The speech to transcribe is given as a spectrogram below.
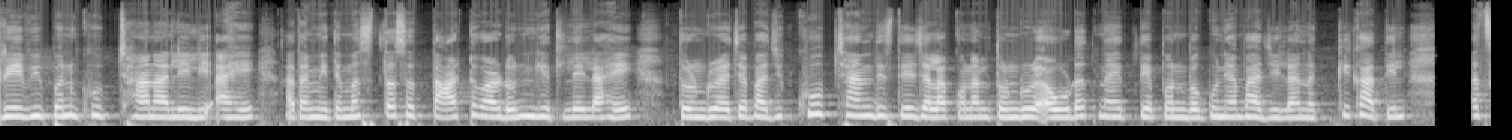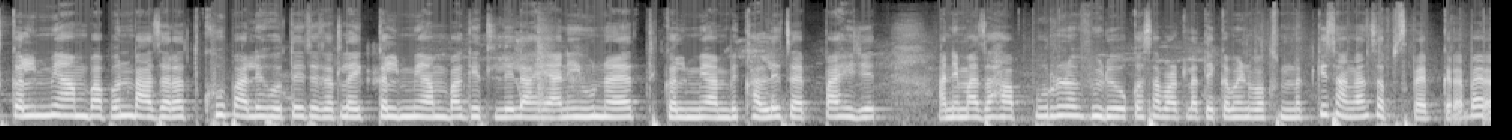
ग्रेव्ही पण खूप छान आलेली आहे. आता मी ते मस्त असं ताट वाढून घेतलेलं आहे. तोंडुळ्याच्या भाजी खूप छान दिसते. ज्याला कोणाला तोंडुळे आवडत नाहीत ते पण बघून या भाजीला नक्की नक्की खातील. आज कलमी आंबा पण बाजारात खूप आले होते. त्याच्यातला एक कलमी आंबा घेतलेला आहे आणि उन्हाळ्यात कलमी आंबे खाल्लेच आहे पाहिजेत. आणि माझा हा पूर्ण व्हिडिओ कसा वाटला ते कमेंट बॉक्समध्ये नक्की सांगा सबस्क्राईब करा. बाय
